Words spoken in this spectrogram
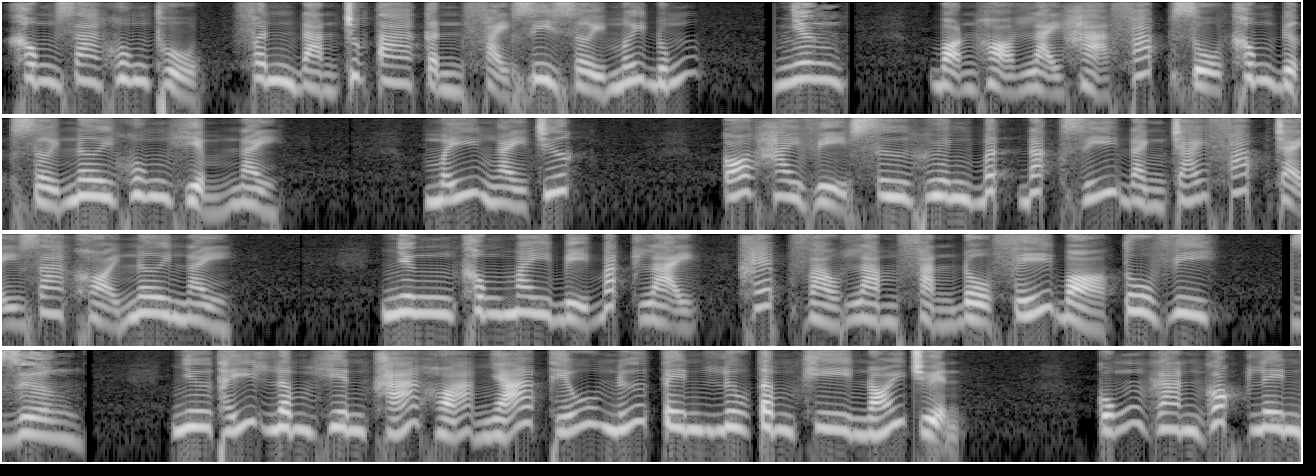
Không ra hung thủ, phân đàn chúng ta cần phải di rời mới đúng. Nhưng, bọn họ lại hạ pháp dù không được rời nơi hung hiểm này. Mấy ngày trước, có hai vị sư huyên bất đắc dĩ đành trái pháp chạy ra khỏi nơi này. Nhưng không may bị bắt lại, khép vào làm phản đồ phế bỏ tu vi. Dường, như thấy Lâm Hiên khá hóa nhã thiếu nữ tên lưu tâm khi nói chuyện. Cũng gan góc lên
